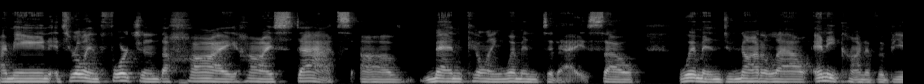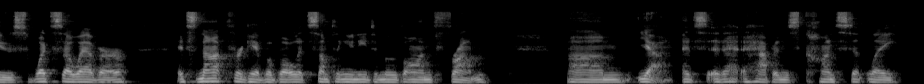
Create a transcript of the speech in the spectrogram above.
I mean, it's really unfortunate the high, high stats of men killing women today. So women do not allow any kind of abuse whatsoever. It's not forgivable. It's something you need to move on from. Um, yeah, it's it, happens constantly.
